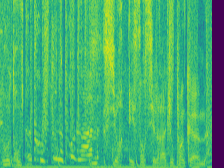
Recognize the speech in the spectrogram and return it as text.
On retrouve tous nos programmes sur essentielradio.com.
